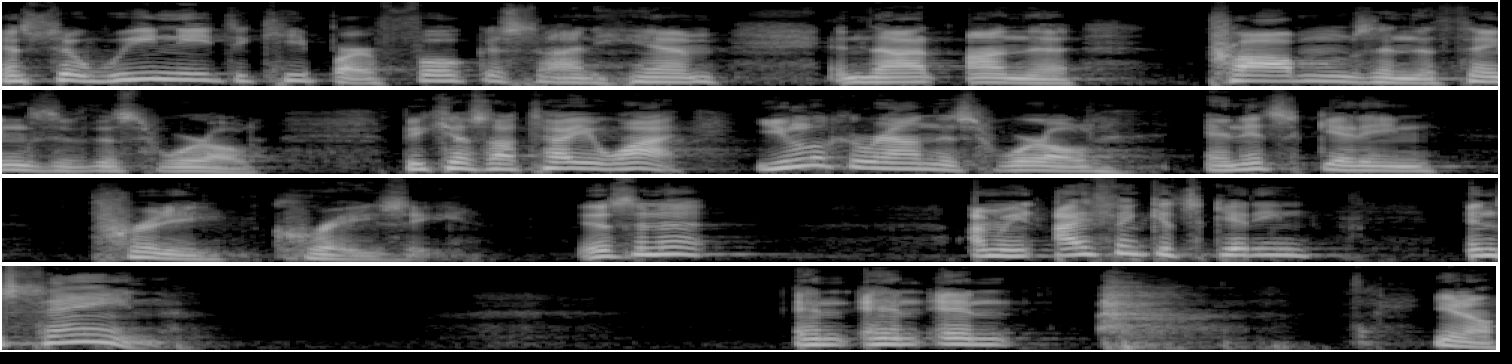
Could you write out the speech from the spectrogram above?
And so we need to keep our focus on Him and not on the problems and the things of this world. Because I'll tell you why. You look around this world and it's getting pretty crazy, isn't it? I mean, I think it's getting insane. And, and, and, you know,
